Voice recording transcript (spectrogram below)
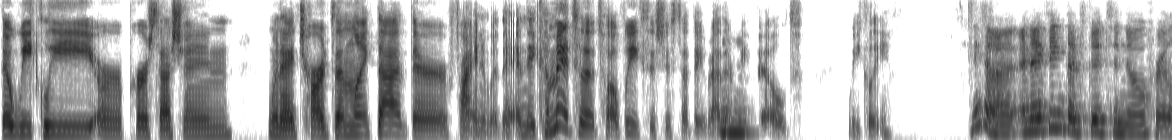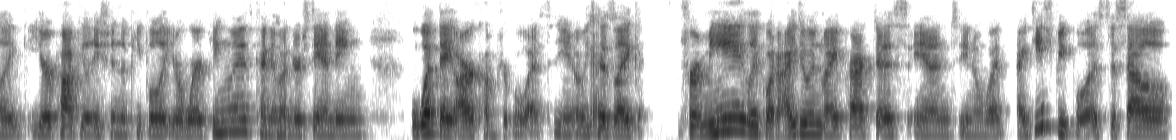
The weekly or per session when I charge them like that, they're fine with it. And they commit to the 12 weeks. It's just that they'd rather be Mhm. billed weekly. Yeah, and I think that's good to know for like your population, the people that you're working with, kind of Mhm. understanding what they are comfortable with, you know, Yeah. because like for me, like what I do in my practice and, you know, what I teach people is to sell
